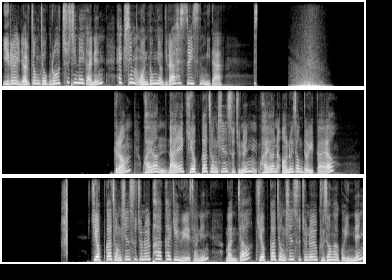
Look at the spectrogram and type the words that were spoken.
이를 열정적으로 추진해가는 핵심 원동력이라 할 수 있습니다. 그럼 과연 나의 기업가 정신 수준은 과연 어느 정도일까요? 기업가 정신 수준을 파악하기 위해서는 먼저 기업가 정신 수준을 구성하고 있는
